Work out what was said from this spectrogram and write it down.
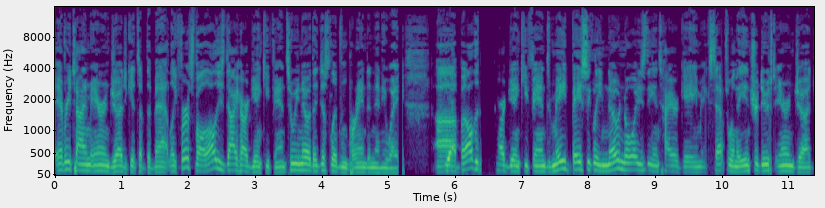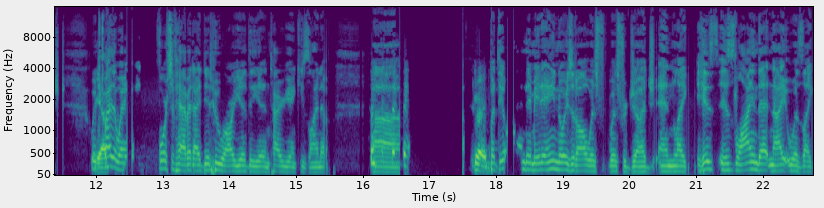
every time Aaron Judge gets up the bat, like first of all, all these diehard Yankee fans who we know they just live in Brandon anyway, uh, Yeah. but all the diehard Yankee fans made basically no noise the entire game except when they introduced Aaron Judge, which Yep. by the way, force of habit, I did. Who are you? The entire Yankees lineup. Uh, Good. but the only time they made any noise at all was was for Judge, and like his his line that night was like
